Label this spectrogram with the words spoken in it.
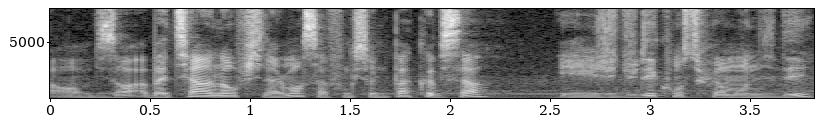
en me disant ah bah tiens non finalement ça fonctionne pas comme ça. Et j'ai dû déconstruire mon idée.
